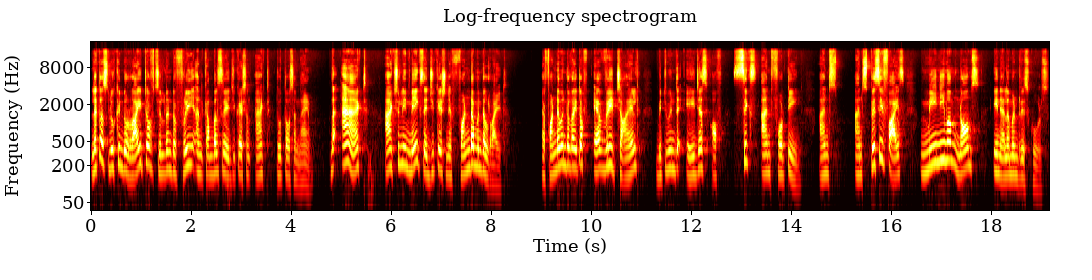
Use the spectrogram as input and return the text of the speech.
Let us look into Right of Children to Free and Compulsory Education Act 2009. The act actually makes education a fundamental right, a fundamental right of every child between the ages of 6 and 14 and, and specifies minimum norms in elementary schools.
